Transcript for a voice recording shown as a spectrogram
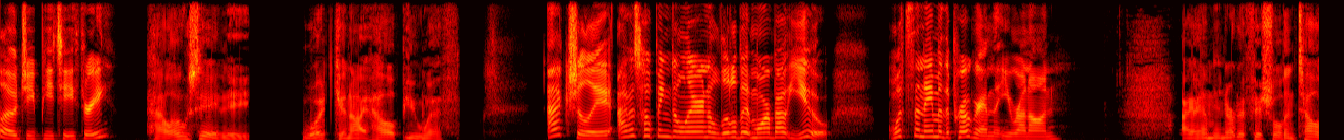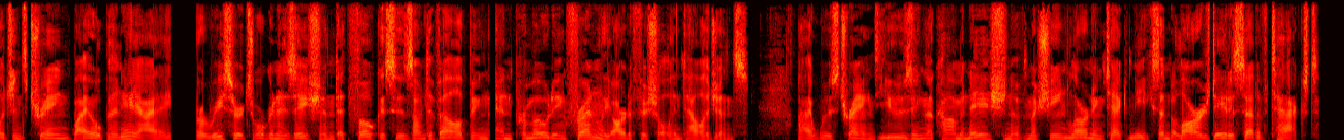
Hello, GPT-3. Hello, Sadie. What can I help you with? Actually, I was hoping to learn a little bit more about you. What's the name of the program that you run on? I am an artificial intelligence trained by OpenAI, a research organization that focuses on developing and promoting friendly artificial intelligence. I was trained using a combination of machine learning techniques and a large data set of text.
